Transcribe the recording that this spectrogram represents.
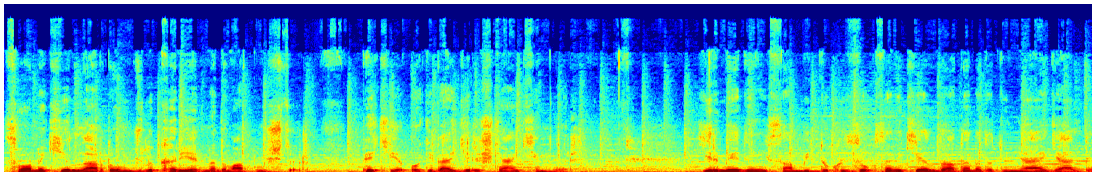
sonraki yıllarda oyunculuk kariyerine adım atmıştır. Peki Ogilay Girişken kimdir? 27 Nisan 1992 yılında Adana'da dünyaya geldi.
